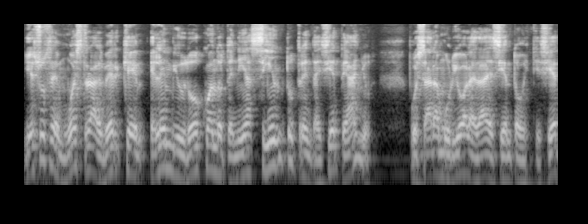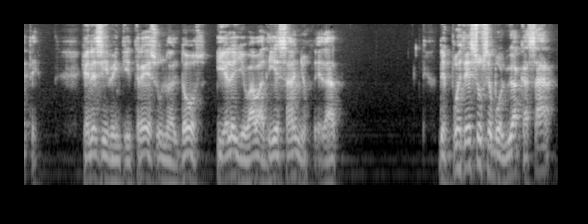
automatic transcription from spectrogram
Y eso se demuestra al ver que él enviudó cuando tenía 137 años, pues Sara murió a la edad de 127. Génesis 23, 1 al 2, y él le llevaba 10 años de edad. Después de eso se volvió a casar.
